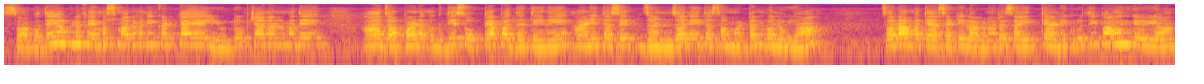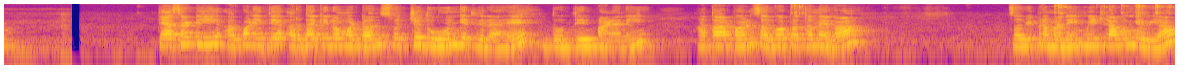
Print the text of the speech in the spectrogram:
स्वागत आहे आपल्या फेमस मालवणी कट्टा या यूट्यूब चॅनलमध्ये आज आपण अगदी सोप्या पद्धतीने आणि तसेच झणझणीत असं मटण बनवूया. चला मग त्यासाठी लागणारं साहित्य आणि कृती पाहून घेऊया. त्यासाठी आपण इथे अर्धा किलो मटण स्वच्छ धुवून घेतलेलं आहे दोन तीन पाण्याने. आता आपण सर्वप्रथम याला चवीप्रमाणे मीठ लावून घेऊया.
